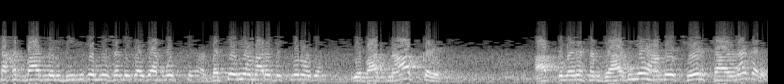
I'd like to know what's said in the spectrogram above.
سخت بات میری بیوی کے منہ سے نکل جائے مجھ سے بچے بھی ہمارے دشمن ہو جائیں۔ یہ بات نہ آپ کریں۔ آپ کو میں نے سمجھا دیا ہمیں چھیڑ چھاڑ نہ کریں۔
